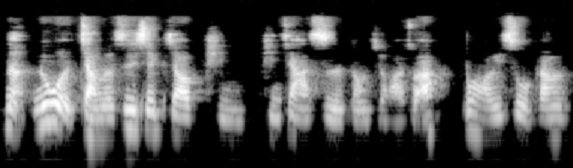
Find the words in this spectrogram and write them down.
那如果讲的是一些比较评评价式的东西的话，说啊，不好意思，我刚刚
